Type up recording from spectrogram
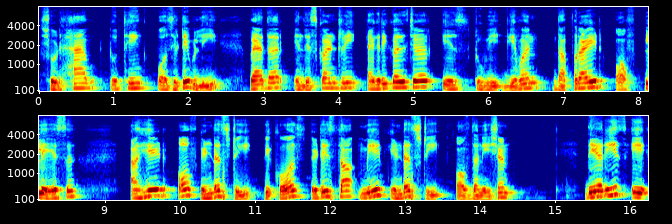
should have to think positively whether in this country agriculture is to be given the pride of place ahead of industry because it is the main industry of the nation. There is a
